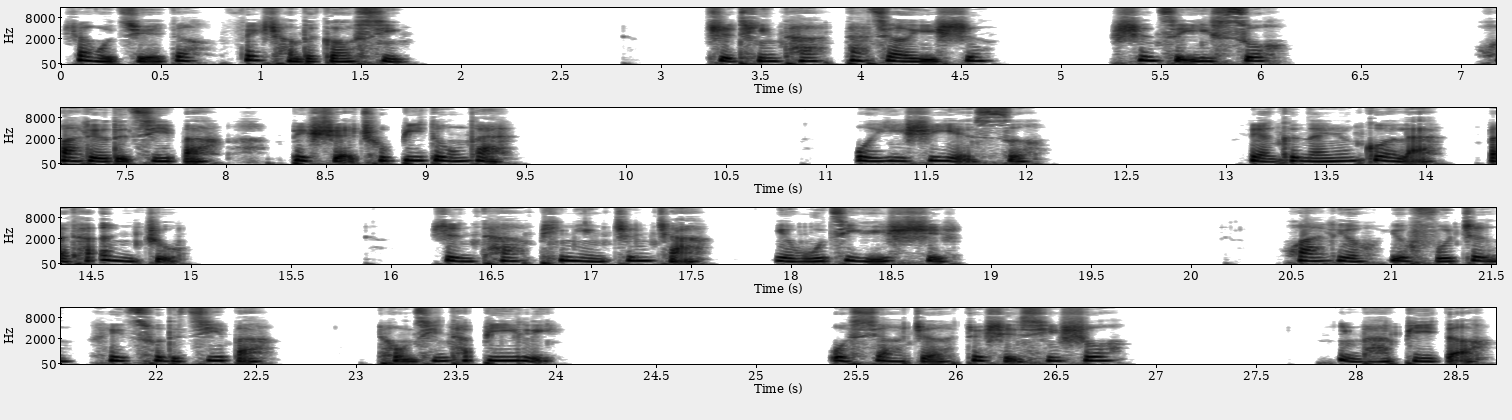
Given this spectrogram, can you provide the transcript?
让我觉得非常的高兴。只听他大叫一声，身子一缩，花柳的鸡巴被甩出逼洞外。我一时眼色，两个男人过来把他摁住，任他拼命挣扎也无济于事。花六又扶正黑粗的鸡巴。捅进他逼里，我笑着对沈星说：“你妈逼的，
